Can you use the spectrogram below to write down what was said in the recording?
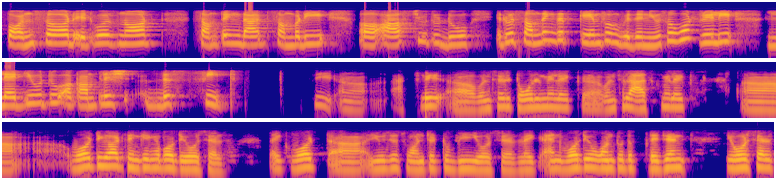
sponsored. It was not something that somebody uh, asked you to do. It was something that came from within you. So what really led you to accomplish this feat? See, uh, actually, uh, Vansal told me like uh, Vansal asked me like uh, what you are thinking about yourself, like what uh, you just wanted to be yourself, like and what you want to the present yourself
